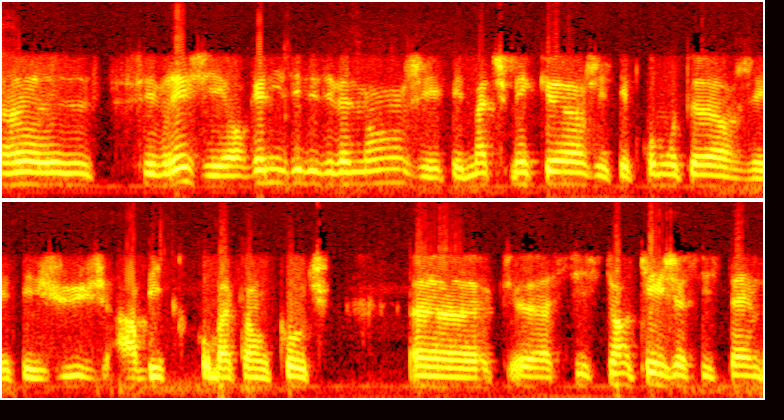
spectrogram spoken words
Euh, c'est vrai, j'ai organisé des événements, j'ai été matchmaker, j'ai été promoteur, j'ai été juge, arbitre, combattant, coach, euh, assistant, cage assistant.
